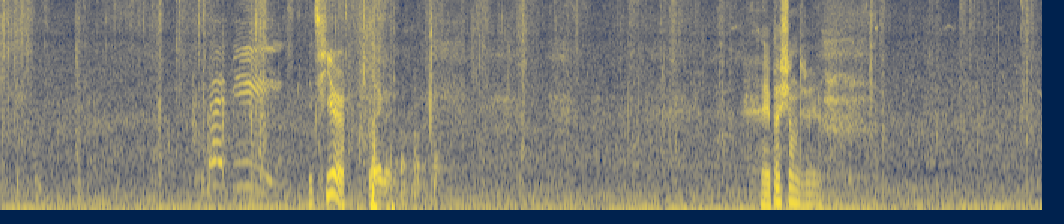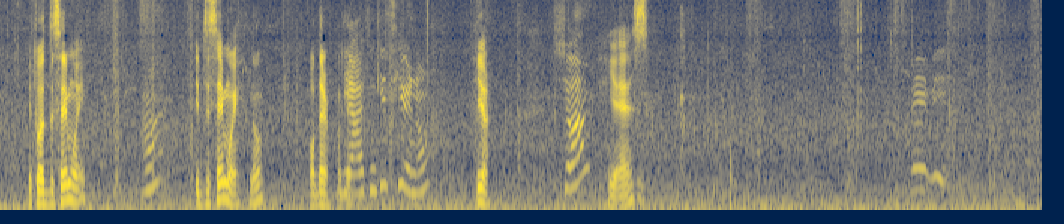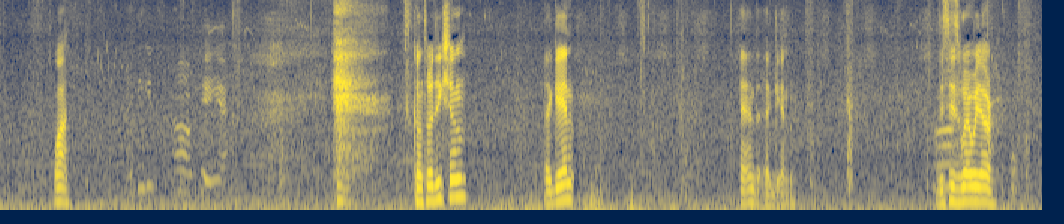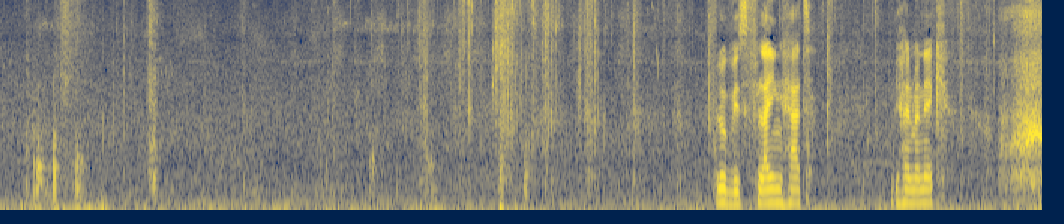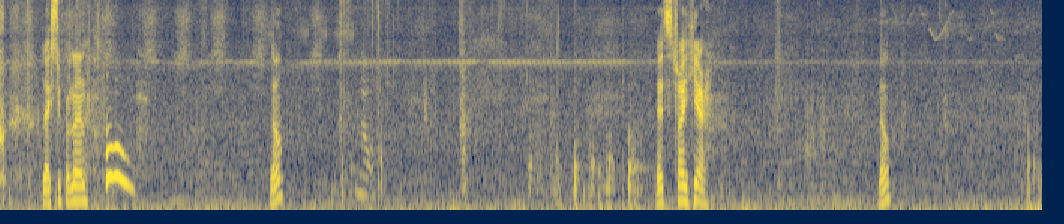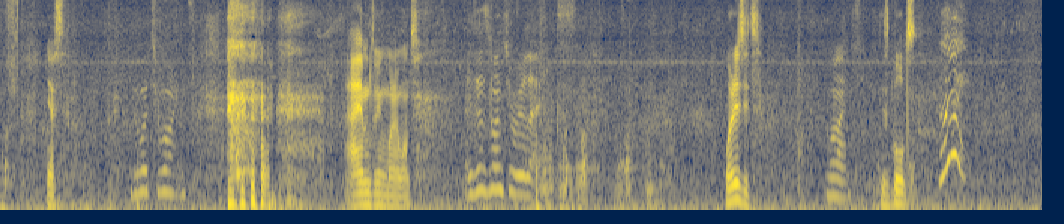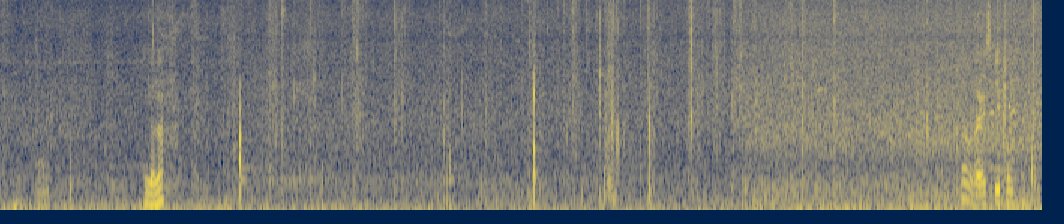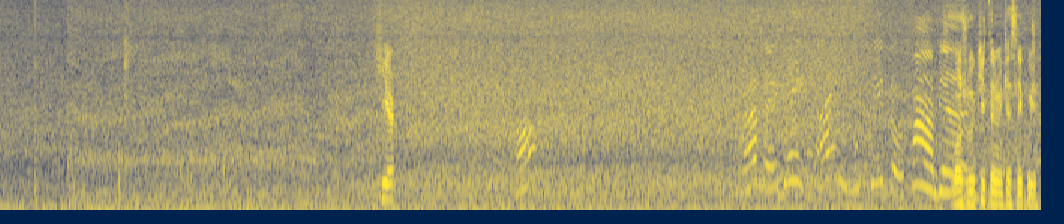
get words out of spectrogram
It's here. My God. Elle est pas chiante déjà. It was the same way. Huh? It's the same way, no? Or there? Okay. Yeah, I think it's here, no? Here. Sure? Yes. Baby. What? I think it's. Oh, okay, yeah. Contradiction. Again. And again. This is where we are. Look this flying hat behind my neck. Like Superman. No? No. Let's try here. No? Yes. Do what you want. I am doing what I want. I just want to relax. What is it? What? These bolts. You don't know? There's people. Here. Huh? Well, baby. I'm mosquito. Fabien. Bon, je vous quitte, elle me casse les couilles.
